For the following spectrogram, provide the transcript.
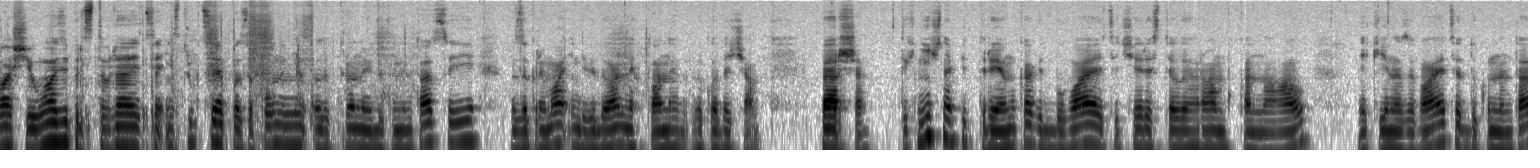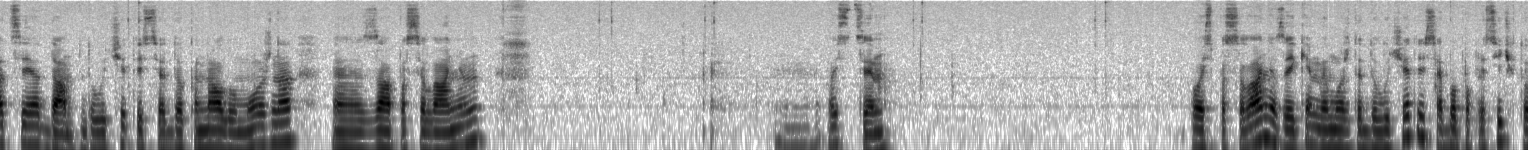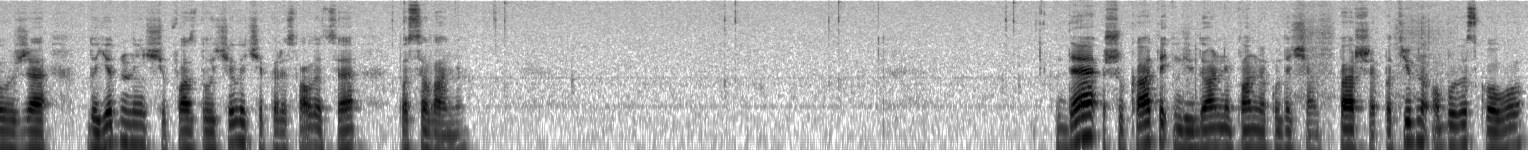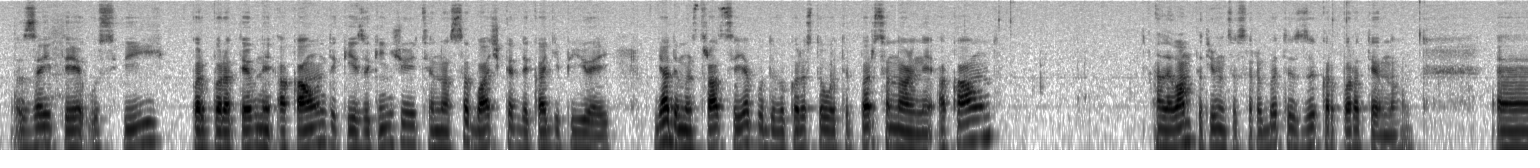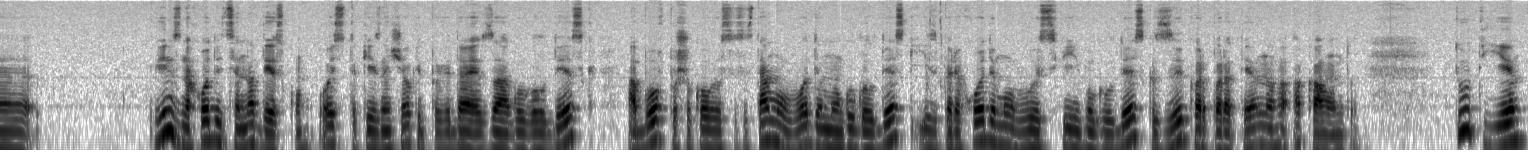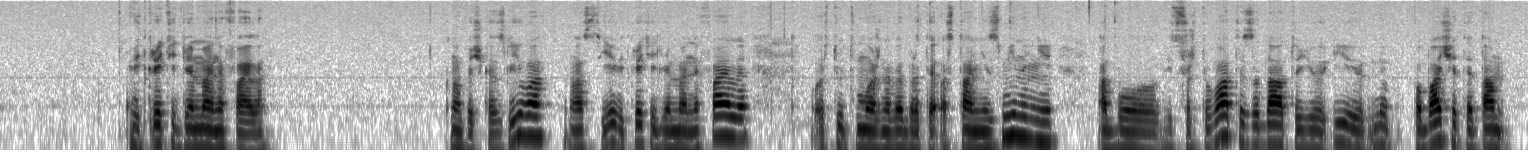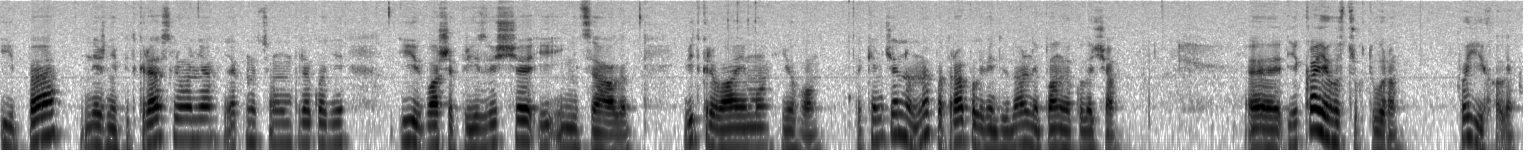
Вашій увазі представляється інструкція по заповненню електронної документації, зокрема індивідуальних планів викладача. Перше. Технічна підтримка відбувається через телеграм-канал, який називається Документація ДАМ. Долучитися до каналу можна е, за посиланням. е, Ось цим. Ось посилання, за яким ви можете долучитись, або попросіть, хто вже доєднаний, щоб вас долучили чи переслали це посилання. Де шукати індивідуальний план викладача? Перше, потрібно обов'язково зайти у свій корпоративний аккаунт, який закінчується на собачка DKDP.ua. Для демонстрації я буду використовувати персональний аккаунт але вам потрібно це все робити з корпоративного. Е, Він знаходиться на диску. Ось такий значок відповідає за Google Диск. Або в пошукову систему вводимо Google Диск і переходимо в свій Google Диск з корпоративного аккаунту. Тут є відкриті для мене файли. Кнопочка зліва. У нас є відкриті для мене файли. Ось тут можна вибрати останні змінені або відсортувати за датою, і ми побачите там ІП, нижнє підкреслювання, як на цьому прикладі, і ваше прізвище і ініціали. Відкриваємо його. Таким чином, ми потрапили в індивідуальний план викладача. Е, Яка його структура? Поїхали.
